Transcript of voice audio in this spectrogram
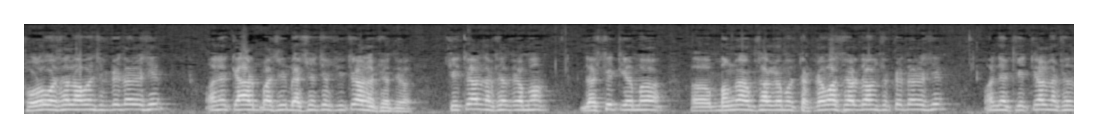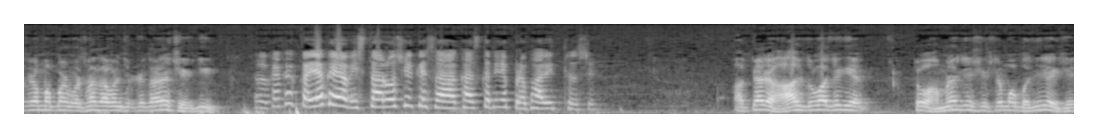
થોડો વરસાદ આવવાની શક્યતા રહે છે અને ત્યાર પછી બેસે છે ચિત્રા નક્ષત્ર. ચિત્રા નક્ષત્રમાં દસથી તેરમાં બંગાળ ઉપસાગરમાં ચક્રવાત સર્જાવાની શક્યતા રહે છે અને ચિત્રા નક્ષત્રમાં પણ વરસાદ આવવાની શક્યતા રહે છે. જી. કાકા કયા કયા વિસ્તારો છે કે ખાસ કરીને પ્રભાવિત થશે? અત્યારે હાલ જોવા જઈએ તો હમણાં જે સિસ્ટમો બની રહી છે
